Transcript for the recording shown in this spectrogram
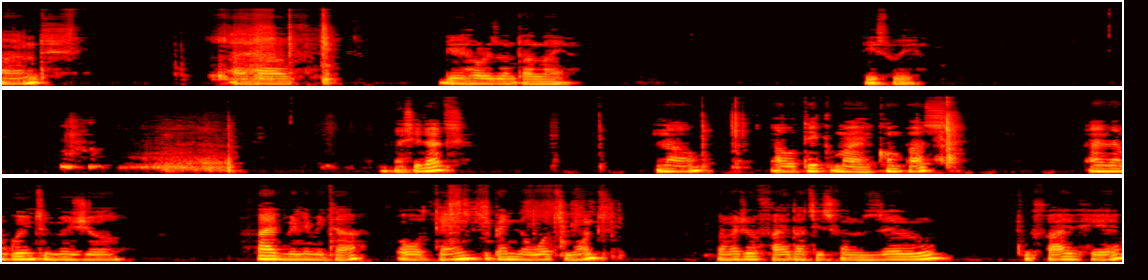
and I have the horizontal line this way. You can see that? Now I will take my compass and I'm going to measure 5 millimeter or 10 depending on what you want. I measure 5 that is from 0 to 5 here.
